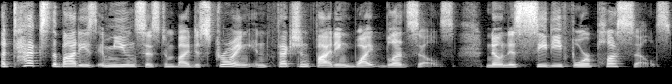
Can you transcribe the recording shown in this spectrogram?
attacks the body's immune system by destroying infection fighting white blood cells, known as CD4 plus cells.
